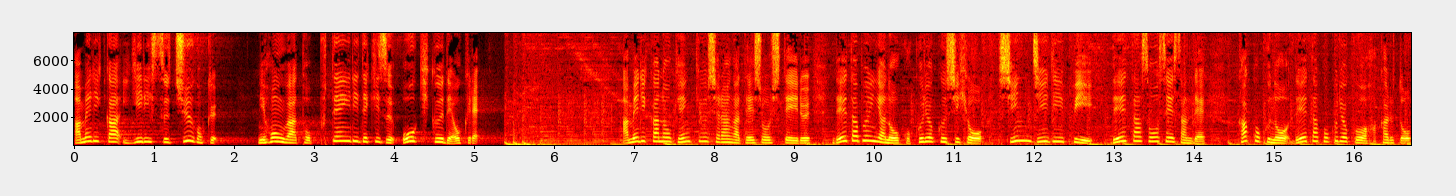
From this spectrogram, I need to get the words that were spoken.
アメリカ、イギリス、中国。日本はトップ10入りできず大きく出遅れ。アメリカの研究者らが提唱しているデータ分野の国力指標新 GDP データ総生産で各国のデータ国力を測ると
